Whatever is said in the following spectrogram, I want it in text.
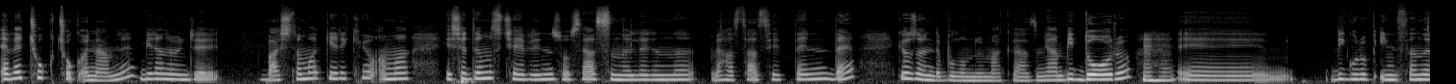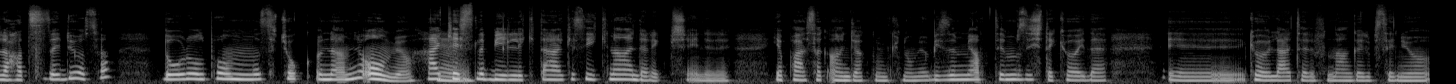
evet çok çok önemli. Bir an önce başlamak gerekiyor ama yaşadığımız çevrenin sosyal sınırlarını ve hassasiyetlerini de göz önünde bulundurmak lazım. Yani bir doğru hı hı. E, bir grup insanı rahatsız ediyorsa doğru olup olmaması çok önemli olmuyor. Herkesle hmm. birlikte, herkesi ikna ederek bir şeyleri yaparsak ancak mümkün oluyor. Bizim yaptığımız işte köyde e, köylüler tarafından garipseniyor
